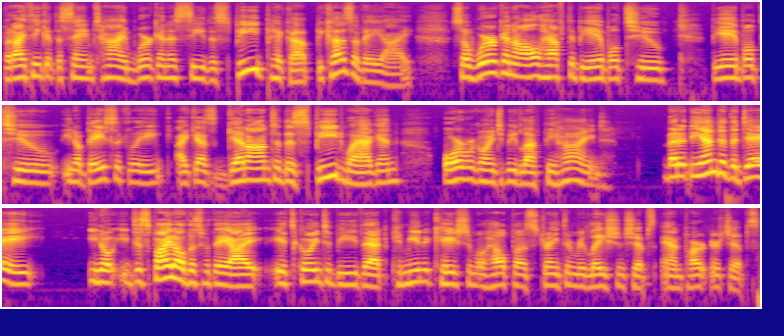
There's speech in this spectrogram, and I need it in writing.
But I think at the same time, we're going to see the speed pick up because of AI. So we're going to all have to be able to be able to, you know, basically, I guess, get onto the speed wagon or we're going to be left behind. But at the end of the day, you know, despite all this with AI, it's going to be that communication will help us strengthen relationships and partnerships.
